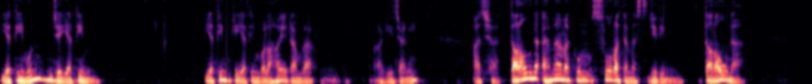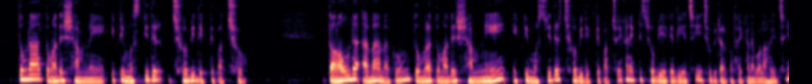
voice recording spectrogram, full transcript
ইয়াতিমুন যে ইয়াতিম। ইয়াতিমকে ইয়াতিম বলা হয়, এটা আমরা আগে জানি। আচ্ছা তারাউনা আমামাকুম সুরাত মসজিদিন। তারাউনা, তোমরা তোমাদের সামনে একটি মসজিদের ছবি দেখতে পাচ্ছ। তারাউনা আমামাকুম, তোমরা তোমাদের সামনে একটি মসজিদের ছবি দেখতে পাচ্ছ। এখানে একটি ছবি এঁকে দিয়েছি, এই ছবিটার কথা এখানে বলা হয়েছে।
